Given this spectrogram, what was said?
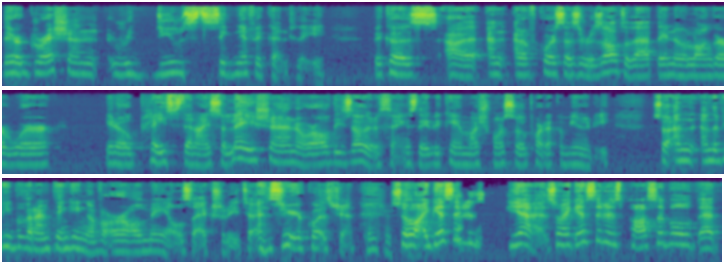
their aggression reduced significantly because, uh, and, and of course, as a result of that, they no longer were, you know, placed in isolation or all these other things. They became much more so a part of community. So, and, and the people that I'm thinking of are all males, actually, to answer your question. So, I guess it is, yeah. So, I guess it is possible that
